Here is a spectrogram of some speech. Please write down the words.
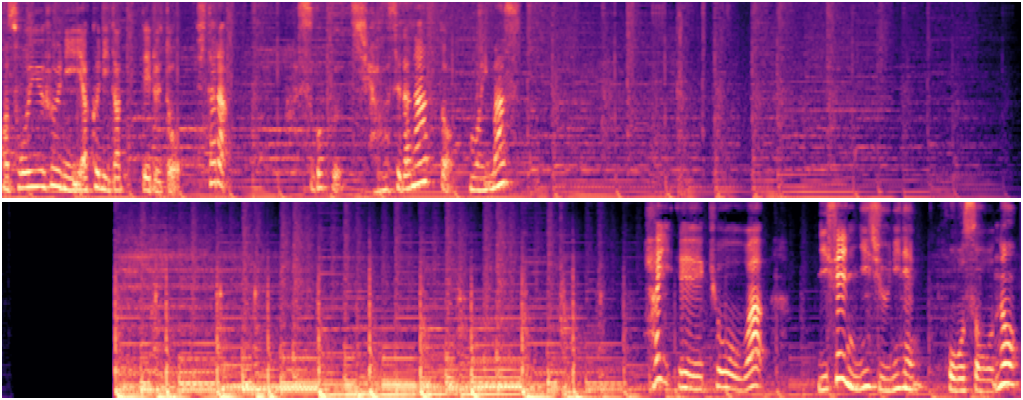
まあ、そういうふうに役に立ってるとしたらすごく幸せだなと思います。えー、今日は2022年放送の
